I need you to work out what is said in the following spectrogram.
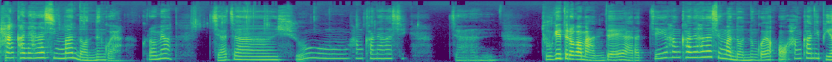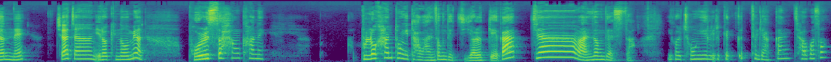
한 칸에 하나씩만 넣는 거야. 그러면, 짜잔, 슝, 한 칸에 하나씩, 짠. 두 개 들어가면 안 돼. 알았지? 한 칸에 하나씩만 넣는 거야. 어, 한 칸이 비었네. 짜잔. 이렇게 넣으면 벌써 한 칸에 블록 한 통이 다 완성됐지. 10개가 짠! 완성됐어. 이걸 종이를 이렇게 끝을 약간 접어서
